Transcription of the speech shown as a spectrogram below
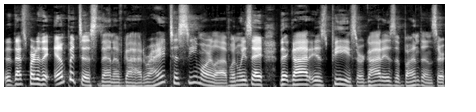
that's part of the impetus then of God, right? To see more love. When we say that God is peace or God is abundance or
